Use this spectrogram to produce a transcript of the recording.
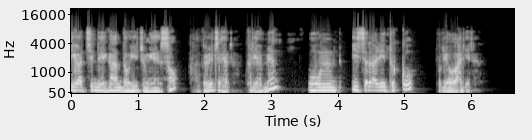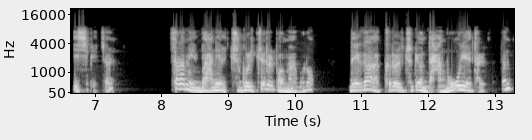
이같이 내가 너희 중에서 악을 제하라. 그리하면 온 이스라엘이 듣고 두려워하리라. 22절. 사람이 만일 죽을 죄를 범함으로 내가 그를 죽여 나무 위에 달거든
